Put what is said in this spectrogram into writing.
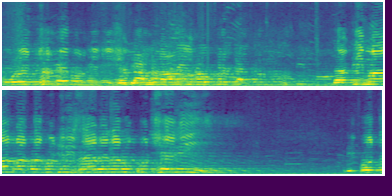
ਕੋਲੇ ਠੰਡੇ ਬੁਰਜੇ ਦੀ ਛੱਡਾ ਛੱਡਾ ਨੌਕਰ ਦਾਦੀ ਮਾਂ ਮਾਤਾ ਗੁਜਰੀ ਸਾਹਿਬ ਇਹਨਾਂ ਨੂੰ ਪੁੱਛੇਗੀ ਵੀ ਪੁੱਤ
